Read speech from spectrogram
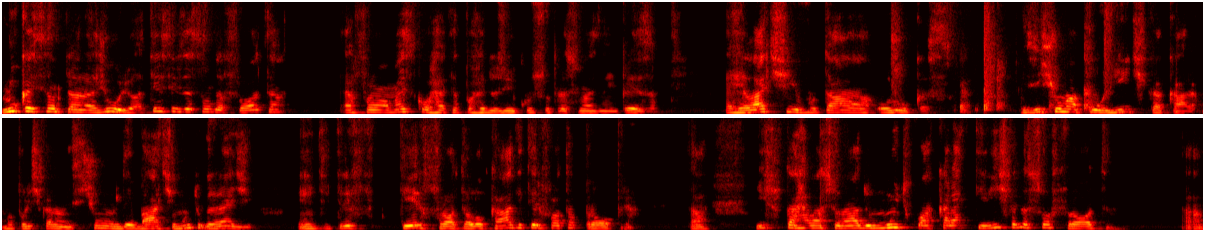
Lucas Santana, Júlio, a terceirização da frota a forma mais correta para reduzir custos operacionais na empresa? É relativo, tá, ô Lucas? Existe uma política, cara, uma política não, existe um debate muito grande entre ter, ter frota alocada e ter frota própria, tá? Isso está relacionado muito com a característica da sua frota, tá?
